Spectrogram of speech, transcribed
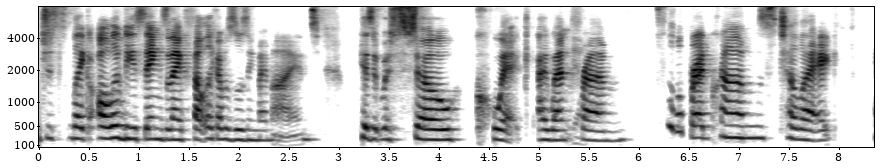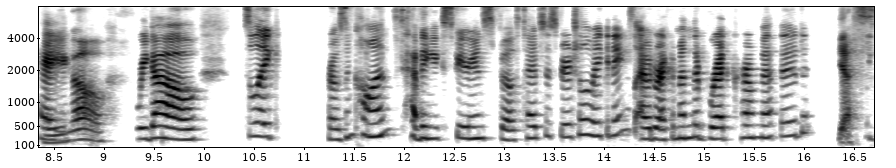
just like all of these things. And I felt like I was losing my mind because it was so quick. I went yeah. from little breadcrumbs to like, hey, go. we go. So like pros and cons, having experienced both types of spiritual awakenings, I would recommend the breadcrumb method. Yes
